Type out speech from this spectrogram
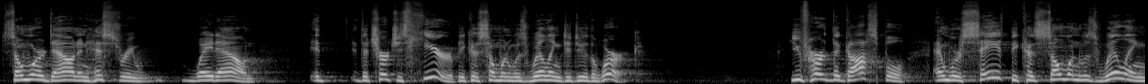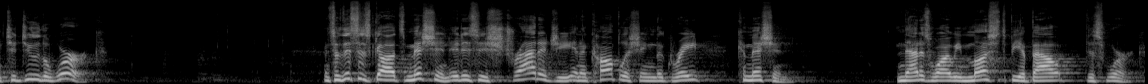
Somewhere down in history, way down, it, the church is here because someone was willing to do the work. You've heard the gospel and were saved because someone was willing to do the work. And so, this is God's mission. It is his strategy in accomplishing the Great Commission. And that is why we must be about this work.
